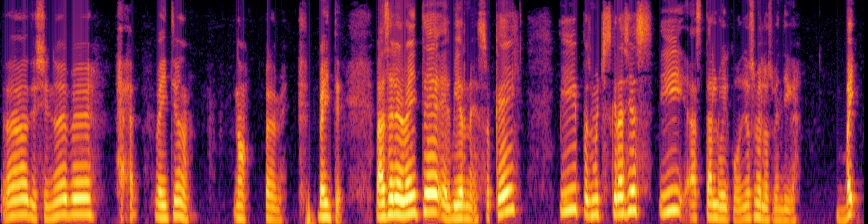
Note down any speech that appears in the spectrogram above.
19. 21. No, espérenme. 20. Va a ser el 20 el viernes, ¿ok? Y pues muchas gracias y hasta luego. Dios me los bendiga. Bye.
